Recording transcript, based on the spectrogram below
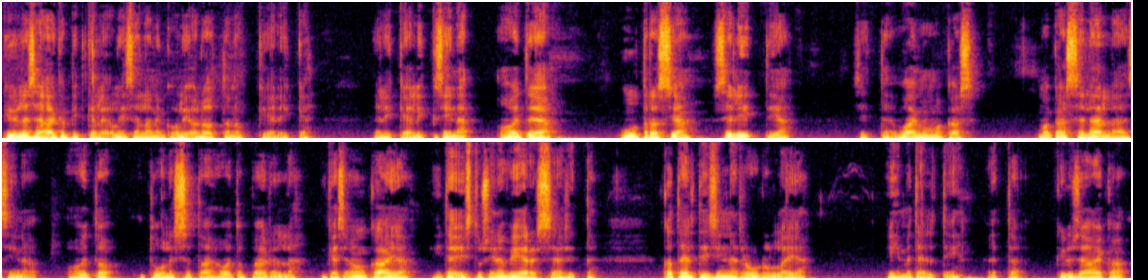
kyllä se aika pitkälle oli sellainen, kuin oli odottanutkin. Eli, eli, eli siinä hoitaja ultras ja selitti ja sitten vaimo makas, makas selällään siinä hoitotuolissa tai hoitopöydällä, mikä se onkaan, ja itse istui siinä vieressä ja sitten kateltiin sinne ruudulle ja ihmeteltiin, että kyllä se aika,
